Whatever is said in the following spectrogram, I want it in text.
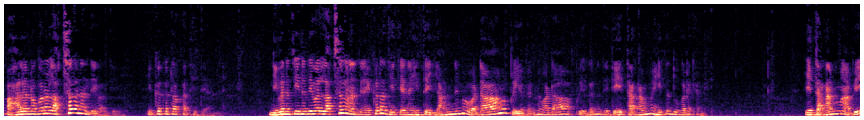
පහල නොකරන ලක්ෂ ගණන් දේවල් තියෙනවා. එකකටවත් හිත යන්නේ. නිවන තියෙන දේවල් ලක්ෂ ගණන් තියෙන එකටත් හිත යන හිත යන්නෙම වඩාම ප්‍රිය කරන වඩා අප්‍රිය කරන දෙතේ තරම්ම හිත දුකට කැමති. ඒ තරම්ම අපි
